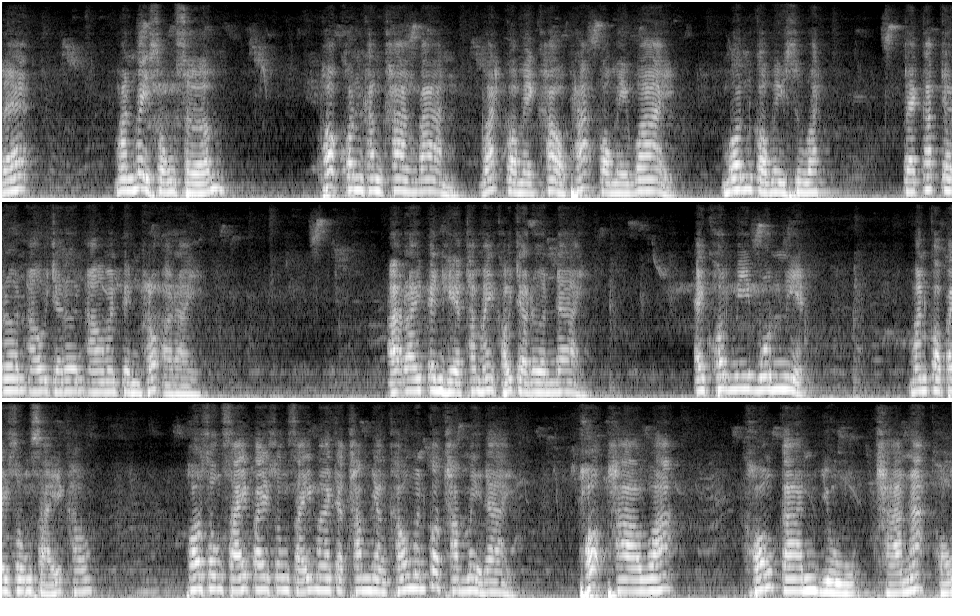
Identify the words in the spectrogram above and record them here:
และมันไม่ส่งเสริม เพราะคนข้างๆบ้าน วัดก็ไม่เข้าพระก็ไม่ไหว้มนก็ไม่สวด แต่กับเจริญเอาเจริญเอามันเป็นเพราะอะไร อะไรเป็นเหตุทำให้เขาเจริญได้ ไอคนมีบุญเนี่ย มันก็ไปสงสัยเขา พอสงสัยไปสงสัยมาจะทำอย่างเขามันก็ทำไม่ได้ เพราะภาวะ ของการอยู่ฐานะของ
